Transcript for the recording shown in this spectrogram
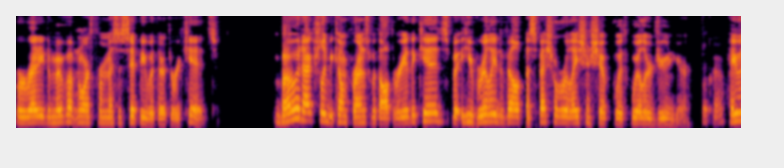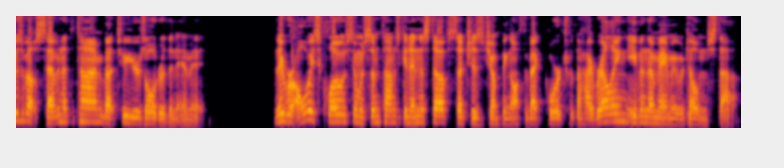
were ready to move up north from Mississippi with their three kids. Bo had actually become friends with all three of the kids, but he really developed a special relationship with Wheeler Jr. Okay. He was about seven at the time, about two years older than Emmett. They were always close and would sometimes get into stuff, such as jumping off the back porch with a high railing, even though Mammy would tell them to stop.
